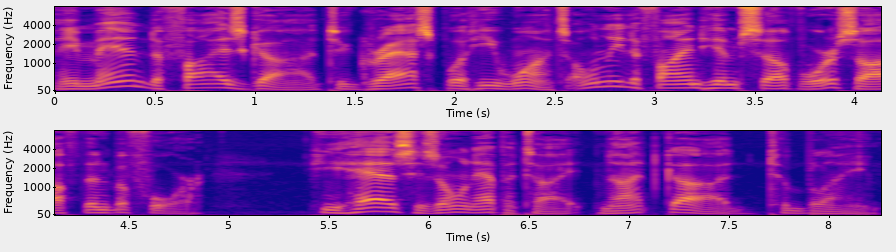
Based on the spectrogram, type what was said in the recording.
A man defies God to grasp what he wants, only to find himself worse off than before. He has his own appetite, not God, to blame.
